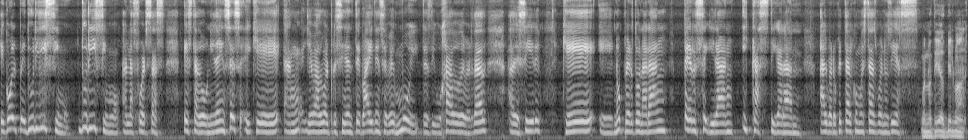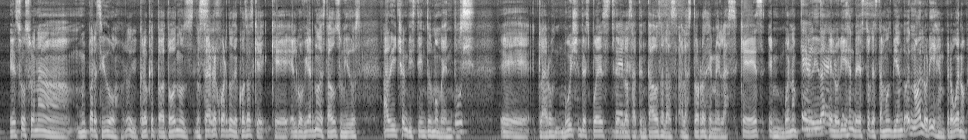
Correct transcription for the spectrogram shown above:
eh, golpe durísimo, durísimo a las fuerzas estadounidenses que han llevado al presidente Biden, se ve muy desdibujado de verdad, a decir que eh, no perdonarán, perseguirán y castigarán. Álvaro, ¿qué tal? ¿Cómo estás? Buenos días. Buenos días, Vilma. Eso suena muy parecido y creo que a todos nos, nos trae recuerdos de cosas que, que, el gobierno de Estados Unidos ha dicho en distintos momentos. Bush. Eh, claro, Bush después de los atentados a las, a las Torres Gemelas, que es en buena medida el origen de esto que estamos viendo, no el origen, pero bueno,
